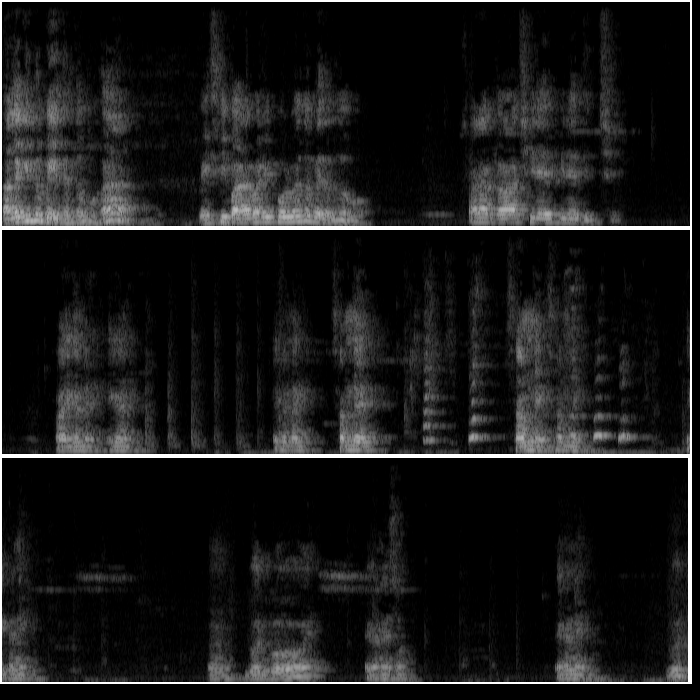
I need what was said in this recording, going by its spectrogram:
তাহলে কিন্তু বেঁধে দেবো হ্যাঁ? বেশি বাড়াবাড়ি করবে তো বেঁধে দেবো। সারা গা ছিঁড়ে ফিরে দিচ্ছে। এখানে এখানে। এখানে, সামনে। সামনে সামনে। এখানে। হুম, গুড বয়। এখানে এসো। এখানে। গুড।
